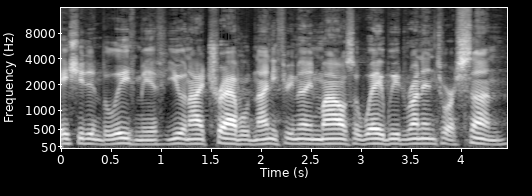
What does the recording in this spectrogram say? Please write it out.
case you didn't believe me, if you and I traveled 93 million miles away, we'd run into our sun.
